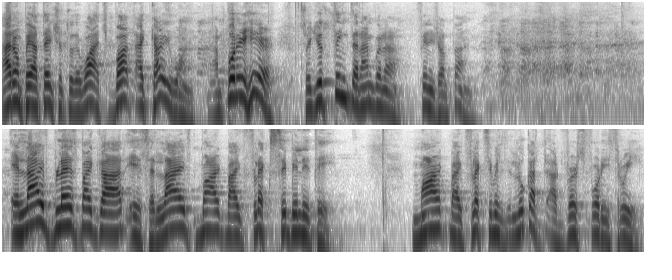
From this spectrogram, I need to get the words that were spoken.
I don't pay attention to the watch, but I carry one and put it here. So you think that I'm going to finish on time. a life blessed by God is a life marked by flexibility. Marked by flexibility. Look at, at verse 43.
